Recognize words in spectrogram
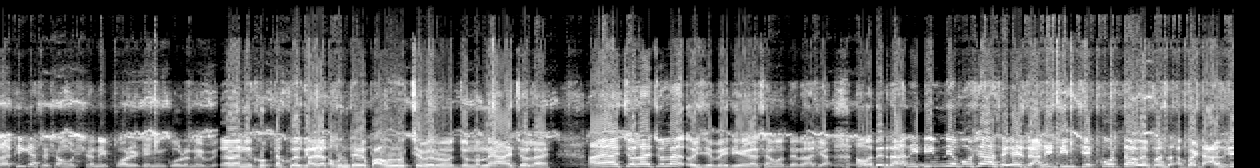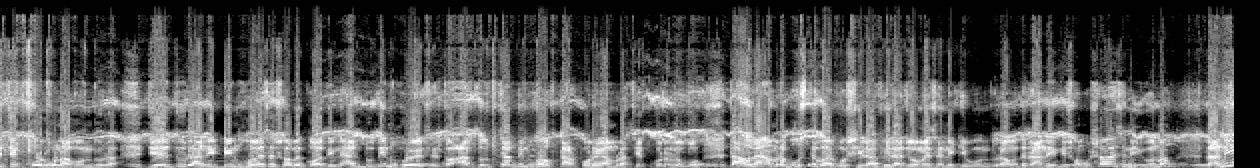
না, ঠিক আছে, সমস্যা নেই, পরে ট্রেনিং করে নেবে। খোপটা খুলে দিই। তখন থেকে পাগল হচ্ছে বেরোনোর জন্য। না, আয়, চলে, আয়। আয় আয়, চলে আয়, চলে ওই যে বেরিয়ে গেছে আমাদের রাজা। আমাদের রানী ডিম নিয়ে বসে আছে। গাইজ রানীর ডিম চেক করতে হবে বাট আজকে চেক করব না, বন্ধুরা। যেহেতু রানীর ডিম হয়েছে সবে কদিন, এক দুদিন হয়েছে, তো আর দু চার দিন হোক, তারপরে আমরা চেক করে নেব। তাহলে আমরা বুঝতে পারব শিরা ফিরা জমেছে নাকি, বন্ধুরা? আমাদের রানীর কি সমস্যা হয়েছে নাকি কোনো? রানী?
